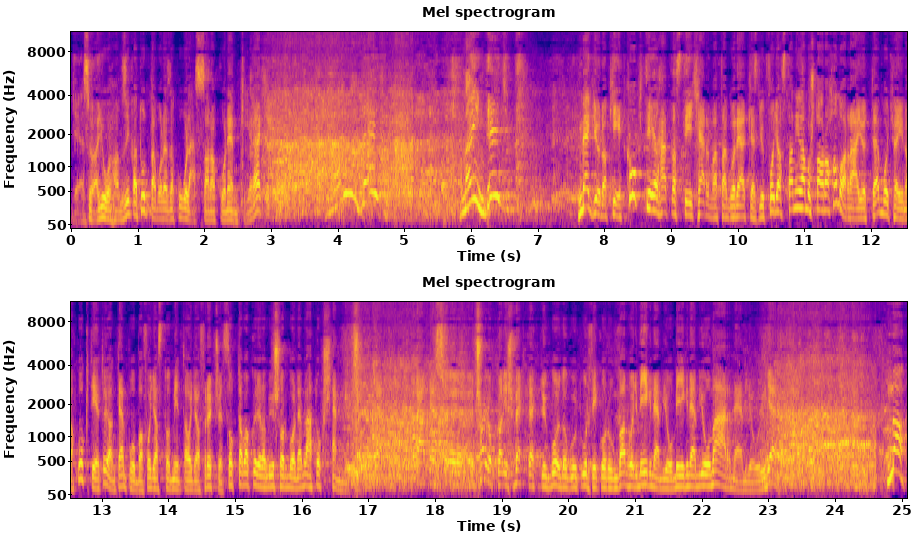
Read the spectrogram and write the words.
Ugye ez olyan jól hangzik, ha tudtam volna ez a kólásszar, akkor nem kérek. Na mindegy. Na mindegy. Megjön a két koktél, hát azt így hervatagon elkezdjük fogyasztani. Na most arra hamar rájöttem, hogy ha én a koktélt olyan tempóban fogyasztom, mint ahogy a fröccsöt szoktam, akkor én a műsorból nem látok semmit csajokkal is megtettük boldogult urfikorunkban, hogy még nem jó, még nem jó, már nem jó, ugye? Na,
